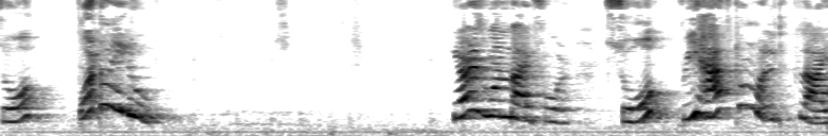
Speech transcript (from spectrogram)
So, what do we do? Here is 1 by 4. So, we have to multiply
